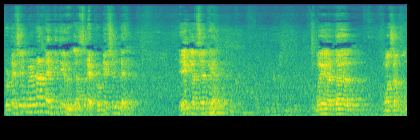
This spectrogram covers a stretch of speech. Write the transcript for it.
प्रोटेक्शन मिळणार नाही. किती होईल असं काय? प्रोटेक्शन काय? एक लक्षात घ्या. तुम्ही आता तुम्हाला सांगतो.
